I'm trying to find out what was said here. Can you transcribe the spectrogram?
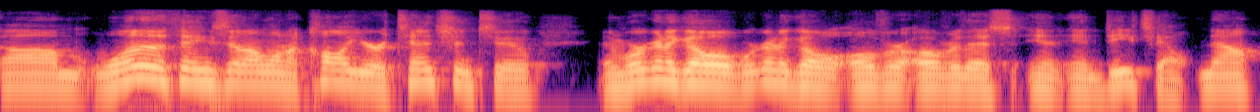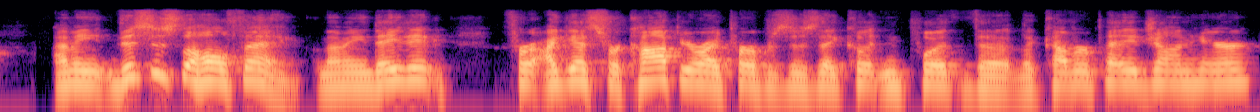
um, one of the things that I want to call your attention to, and we're gonna go, we're gonna go over over this in, in detail. Now, I mean, this is the whole thing. I mean, they didn't for I guess for copyright purposes, they couldn't put the the cover page on here.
